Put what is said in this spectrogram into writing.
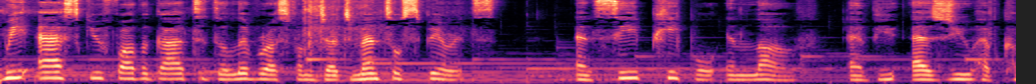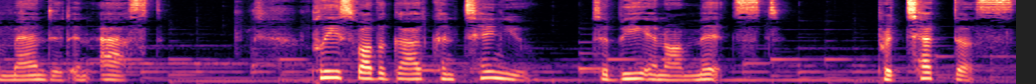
We ask you, Father God, to deliver us from judgmental spirits and see people in love as you have commanded and asked. Please, Father God, continue to be in our midst. Protect us,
